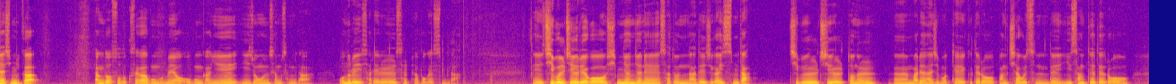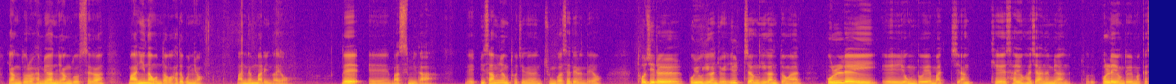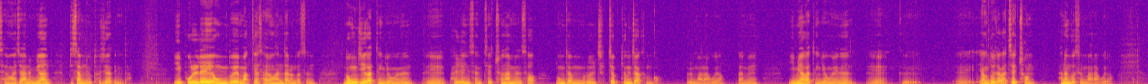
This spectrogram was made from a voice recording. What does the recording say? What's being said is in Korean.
안녕하십니까. 양도소득세가 궁금해요. 5분 강의의 이종훈 세무사입니다. 오늘의 사례를 살펴보겠습니다. 네, 집을 지으려고 10년 전에 사둔 나대지가 있습니다. 집을 지을 돈을 어, 마련하지 못해 그대로 방치하고 있었는데 이 상태대로 양도를 하면 양도세가 많이 나온다고 하더군요. 맞는 말인가요? 네, 예, 맞습니다. 네, 비삼용 토지는 중과세 되는데요. 토지를 보유기간 중에 일정 기간 동안 본래의 용도에 맞지 않게 사용하지 않으면 본래 용도에 맞게 사용하지 않으면 비삼용 토지가 됩니다. 이 본래 용도에 맞게 사용한다는 것은 농지 같은 경우는 예, 8년 이상 제촌하면서 농작물을 직접 경작한 것을 말하고요. 그 다음에 임야 같은 경우에는 예, 그 예, 양도자가 제촌하는 것을 말하고요.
